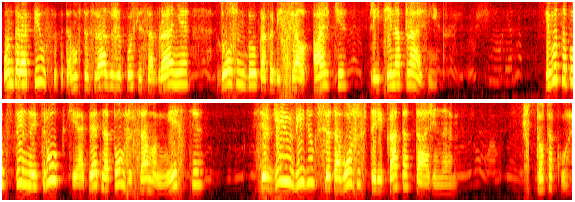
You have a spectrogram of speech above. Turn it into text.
Он торопился, потому что сразу же после собрания должен был, как обещал Альке, прийти на праздник. И вот на пустынной трубке, опять на том же самом месте, Сергей увидел все того же старика-татарина. «Что такое?»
